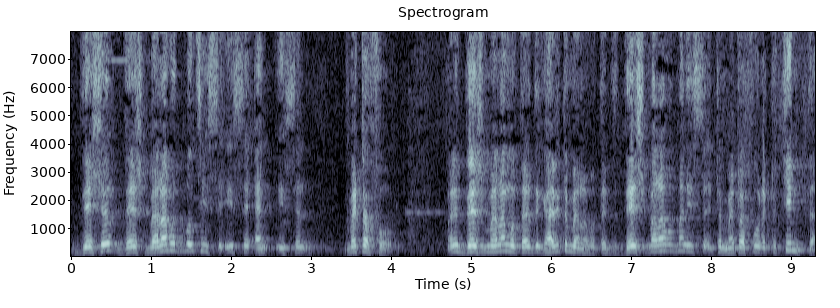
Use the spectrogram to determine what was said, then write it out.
দেশের দেশ মেরামত বলছি এন মেটাফোর মানে দেশ মেরামত হয়, গাড়ি তো মেরামত। দেশ মেরামত মানে এটা মেটাফোর একটা চিন্তা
